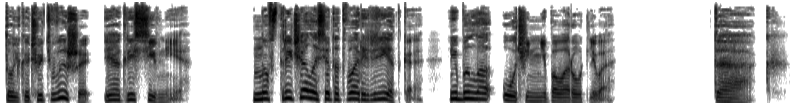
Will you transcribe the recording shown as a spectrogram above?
только чуть выше и агрессивнее. Но встречалась эта тварь редко и была очень неповоротлива. Так,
